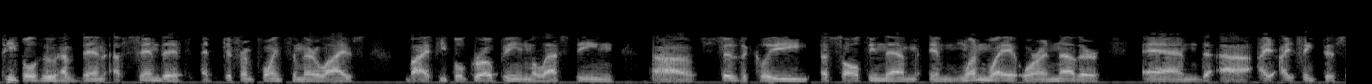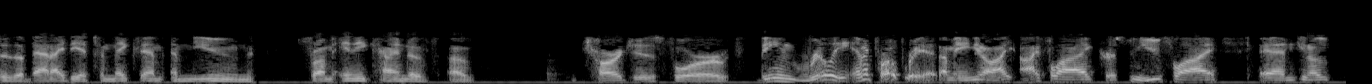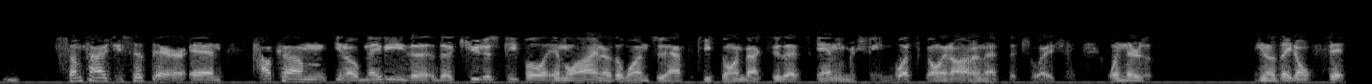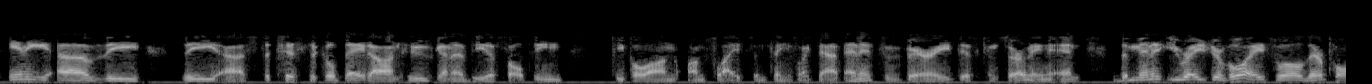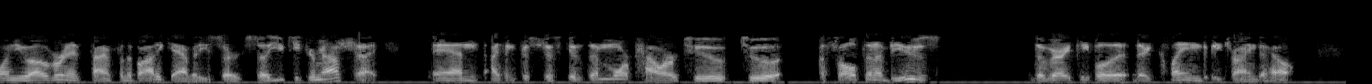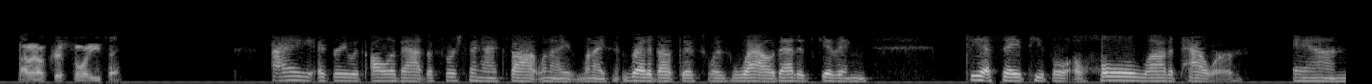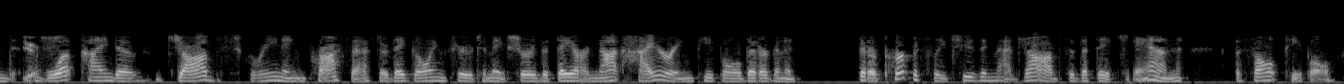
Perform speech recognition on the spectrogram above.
people who have been offended at different points in their lives by people groping, molesting, uh, physically assaulting them in one way or another. And uh, I, I think this is a bad idea to make them immune from any kind of, of charges for being really inappropriate. I mean, you know, I, I fly, Kristen, you fly, and, you know, sometimes you sit there and how come, you know, maybe the, the cutest people in line are the ones who have to keep going back to that scanning machine? What's going on in that situation? When there's, you know, they don't fit any of the, the, uh, statistical data on who's gonna be assaulting people on, on flights and things like that. And it's very disconcerting. And the minute you raise your voice, well, they're pulling you over and it's time for the body cavity search. So you keep your mouth shut and I think this just gives them more power to to assault and abuse the very people that they claim to be trying to help. I don't know, Kristen, what do you think? I agree with all of that. The first thing I thought when I when I read about this was, wow, that is giving TSA people a whole lot of power and yes. what kind of job screening process are they going through to make sure that they are not hiring people that are going to that are purposely choosing that job so that they can assault people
